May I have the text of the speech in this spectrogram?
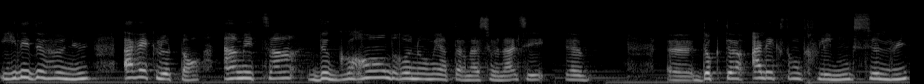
il est devenu, avec le temps, un médecin de grande renommée internationale. Euh, euh, docteur Alexandre Fleming, celui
